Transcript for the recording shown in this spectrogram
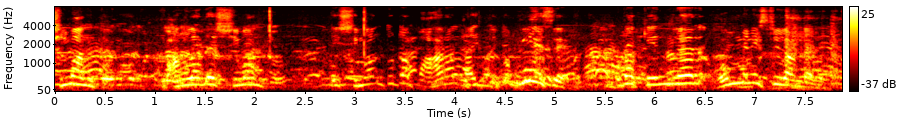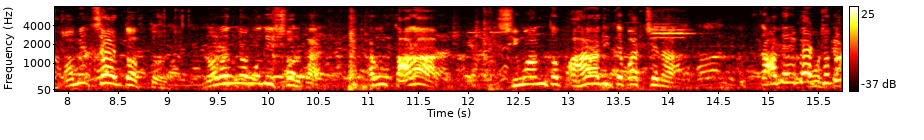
সীমান্ত, বাংলাদেশ সীমান্ত, এই সীমান্তটা পাহারার দায়িত্ব তো বিএসএ ওটা কেন্দ্রের হোম মিনিস্ট্রির আন্ডারে অমিত শাহের দপ্তর, নরেন্দ্র মোদীর সরকার। এখন তারা সীমান্ত পাহারা দিতে পারছে না। তাদের ব্যর্থতা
